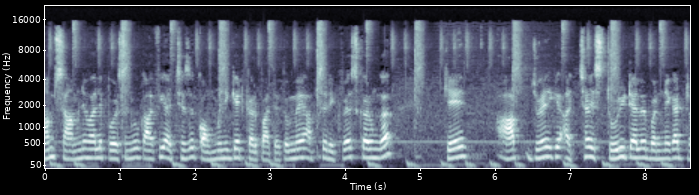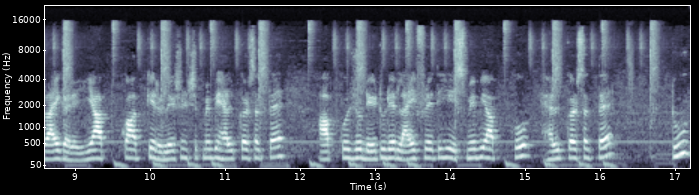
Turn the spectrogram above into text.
हम सामने वाले पर्सन को काफ़ी अच्छे से कम्युनिकेट कर पाते तो मैं आपसे रिक्वेस्ट करूँगा कि आप जो है कि अच्छा स्टोरी टेलर बनने का ट्राई करें। ये आपको आपके रिलेशनशिप में भी हेल्प कर सकता है। आपको जो डे टू डे लाइफ रहती है, इसमें भी आपको हेल्प कर सकता है। टू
